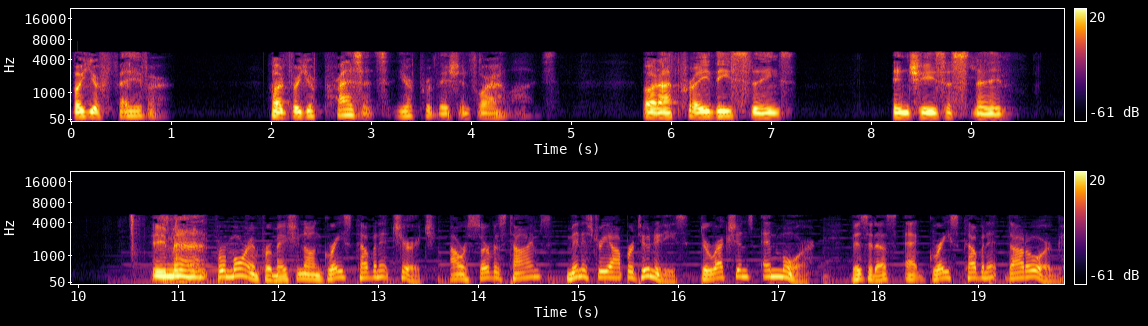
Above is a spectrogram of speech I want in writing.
for your favor, Lord, for your presence and your provision for our lives. Lord, I pray these things in Jesus' name. Amen. For more information on Grace Covenant Church, our service times, ministry opportunities, directions, and more, visit us at gracecovenant.org.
